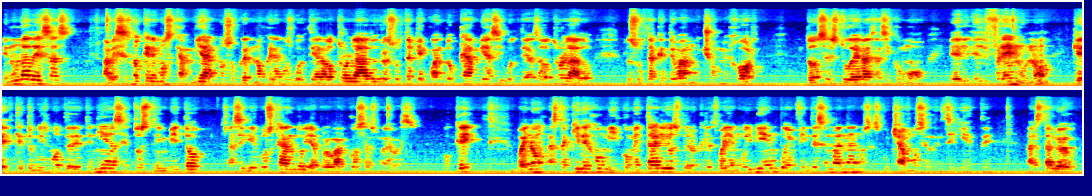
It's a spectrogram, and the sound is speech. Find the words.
En una de esas, a veces no queremos cambiarnos o no queremos voltear a otro lado y resulta que cuando cambias y volteas a otro lado, resulta que te va mucho mejor. Entonces tú eras así como el, freno, ¿no? Que, que, tú mismo te detenías. Entonces te invito a seguir buscando y a probar cosas nuevas. ¿Ok? Bueno, hasta aquí dejo mi comentario. Espero que les vaya muy bien. Buen fin de semana. Nos escuchamos en el siguiente. Hasta luego.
